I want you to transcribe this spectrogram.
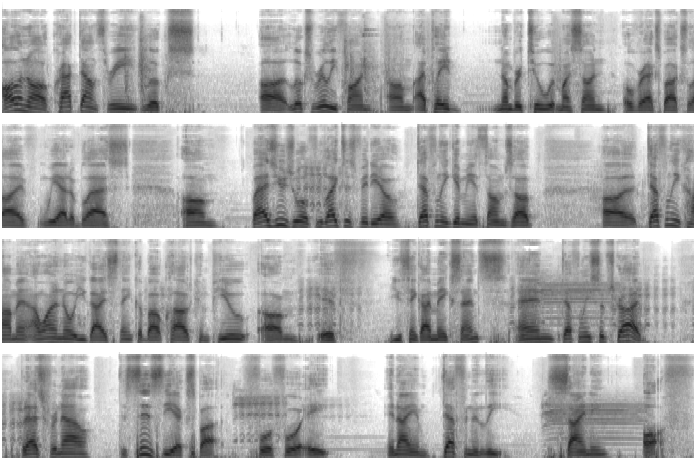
all in all, Crackdown 3 looks uh, looks really fun. Um, I played number two with my son over Xbox Live. We had a blast. Um, but as usual, if you like this video, definitely give me a thumbs up. Uh, definitely comment. I want to know what you guys think about cloud compute. Um, if you think I make sense, and definitely subscribe. But as for now, this is the Xbot 448, and I am definitely signing off.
